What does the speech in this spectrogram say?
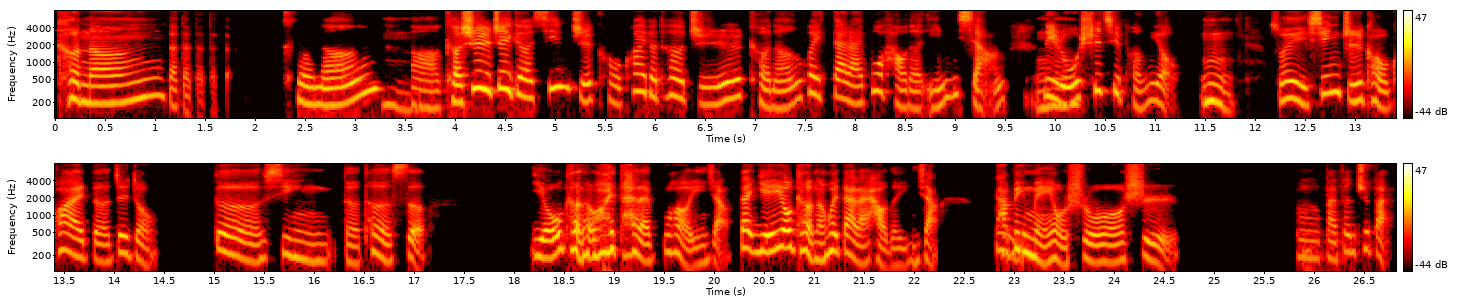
可能哒哒哒哒哒。可能，嗯啊、呃，可是这个心直口快的特质可能会带来不好的影响，嗯、例如失去朋友。嗯，所以心直口快的这种个性的特色，有可能会带来不好的影响，但也有可能会带来好的影响。他并没有说是，嗯，呃、百分之百。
